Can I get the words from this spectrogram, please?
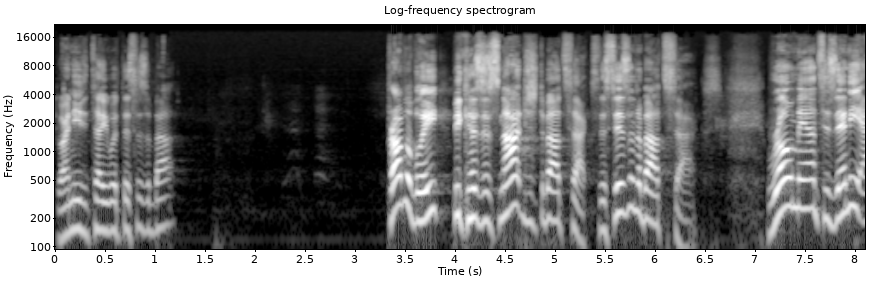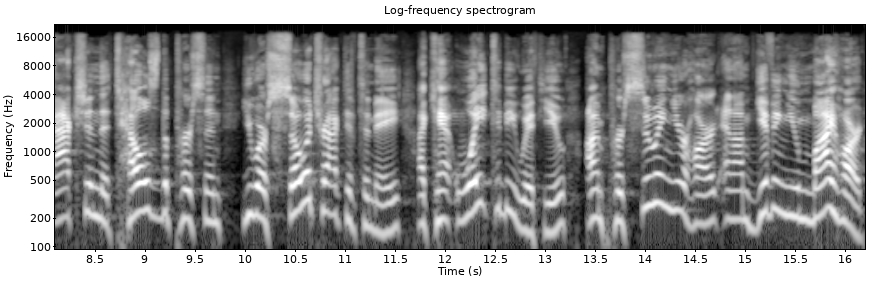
Do I need to tell you what this is about? Probably because it's not just about sex. This isn't about sex. Romance is any action that tells the person, You are so attractive to me. I can't wait to be with you. I'm pursuing your heart and I'm giving you my heart.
